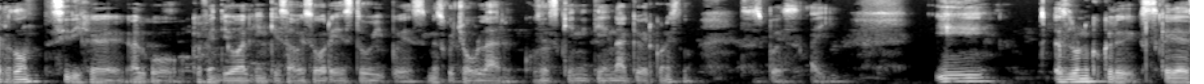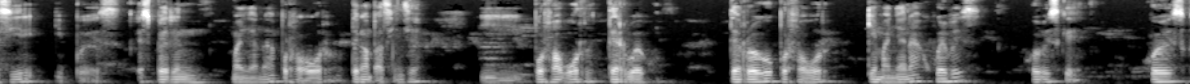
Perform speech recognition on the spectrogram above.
perdón si dije algo que ofendió a alguien que sabe sobre esto y pues me escuchó hablar cosas que ni tienen nada que ver con esto. Entonces pues ahí. Y es lo único que les quería decir y pues esperen mañana, por favor, tengan paciencia y por favor te ruego, te ruego por favor que mañana jueves, jueves qué? Jueves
